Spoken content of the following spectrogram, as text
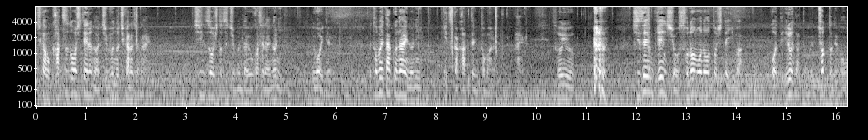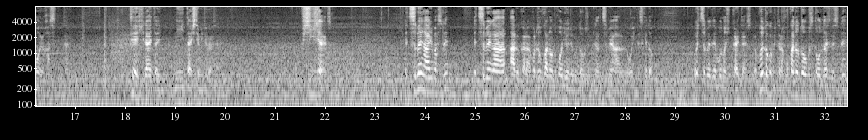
しかも活動しているのは自分の力じゃない。心臓一つ自分では動かせないのに動いてる。止めたくないのにいつか勝手に止まる、はい、そういう 自然現象そのものとして今こうやっているんだってことでちょっとね思いを馳せてみたり手開いたり握ったりしてみてください。不思議じゃないですか。で爪がありますね。で爪があるからこれ他の哺乳類も動物みんな爪があるの多いんですけどこれ爪で物引っかいたりする。こういうとこ見たら他の動物と同じですね。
